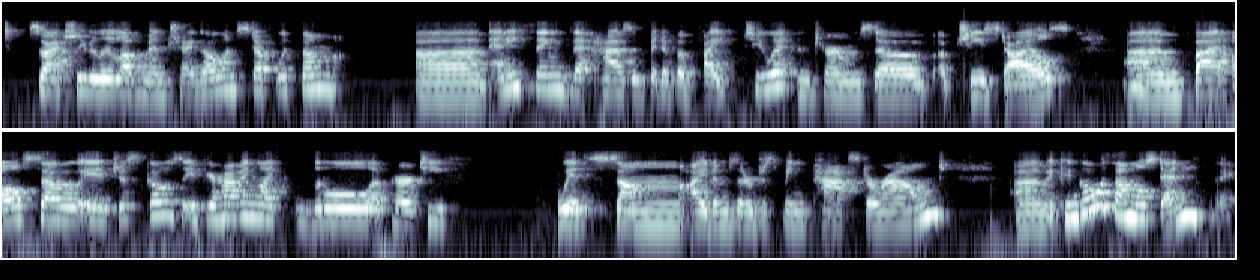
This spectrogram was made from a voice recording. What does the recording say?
So I actually really love manchego and stuff with them. Um, anything that has a bit of a bite to it in terms of, of cheese styles. Um, but also, it just goes, if you're having like little aperitif with some items that are just being passed around, um, it can go with almost anything.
